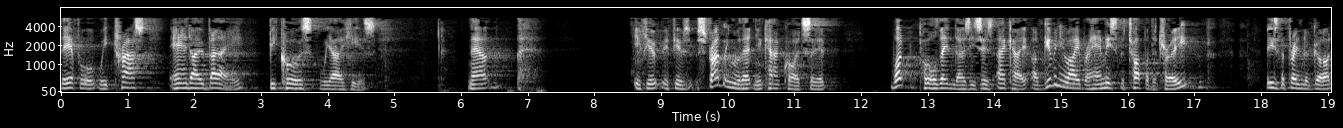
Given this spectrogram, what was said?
Therefore we trust and obey because we are his. Now, if, you, if you're struggling with that and you can't quite see it, what Paul then does, he says, okay, I've given you Abraham, he's the top of the tree, he's the friend of God.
